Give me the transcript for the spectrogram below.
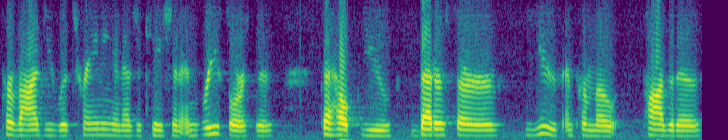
provide you with training and education and resources to help you better serve youth and promote positive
